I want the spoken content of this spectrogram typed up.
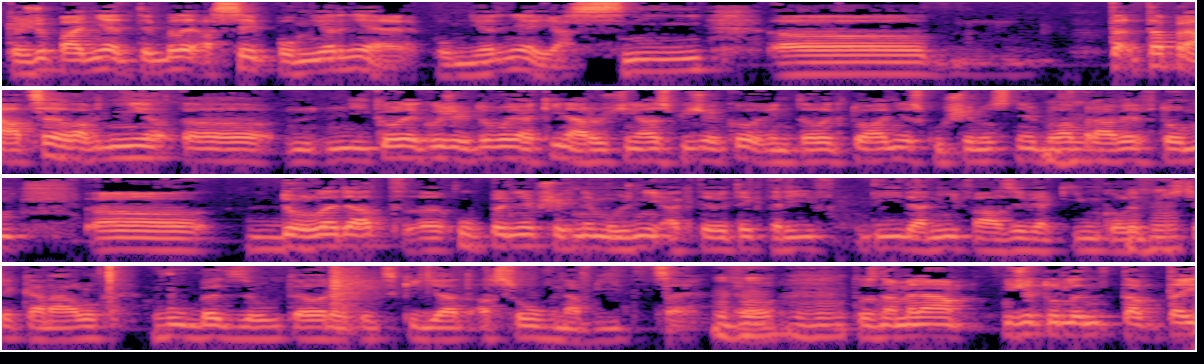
Každopádně ty byly asi poměrně, poměrně jasný. Uh, ta, ta práce hlavní uh, nikoli jako, že to bylo nějaký náročný, ale spíš jako intelektuálně zkušenostně byla mm-hmm. právě v tom uh, dohledat uh, úplně všechny možné aktivity, které v té dané fázi v jakýmkoliv mm-hmm. prostě kanálu vůbec jdou teoreticky dělat a jsou v nabídce. Mm-hmm. Jo? Mhm. To znamená, že tohle, ta, tady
